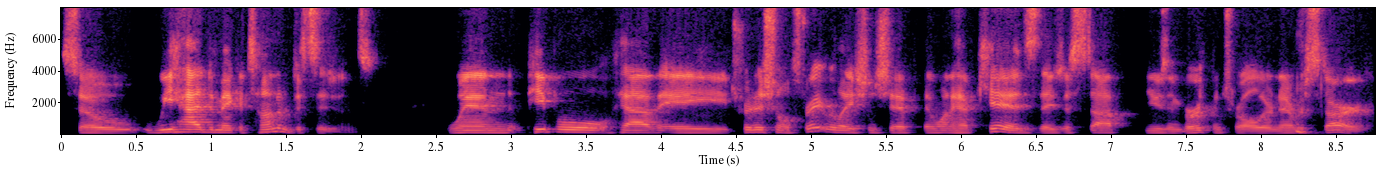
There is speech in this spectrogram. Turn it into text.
so we had to make a ton of decisions. When people have a traditional straight relationship, they want to have kids, they just stop using birth control or never start.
